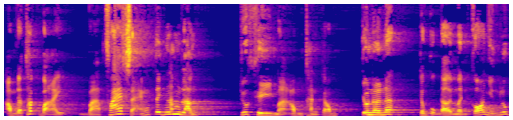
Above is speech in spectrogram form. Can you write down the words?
ông đã thất bại và phá sản tới 5 lần trước khi mà ông thành công. Cho nên á, trong cuộc đời mình có những lúc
